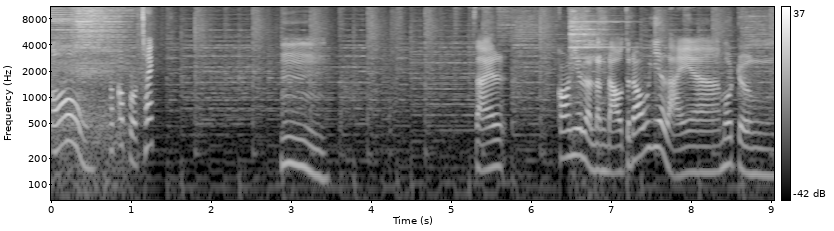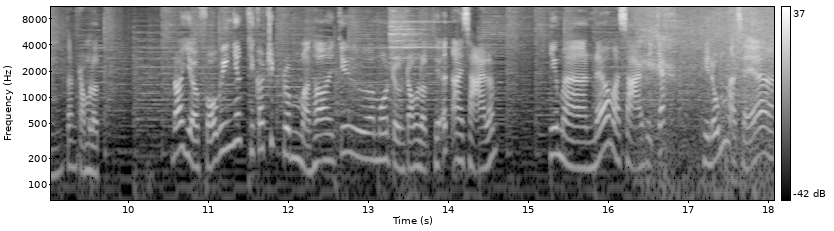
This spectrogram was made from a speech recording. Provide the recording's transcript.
Oh nó có protect. Hmm. Tại coi như là lần đầu tôi đấu với lại uh, môi trường tăng trọng lực. Đó giờ phổ biến nhất chỉ có trick room mà thôi chứ môi trường trọng lực thì ít ai xài lắm. Nhưng mà nếu mà xài thì chắc thì đúng là sẽ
